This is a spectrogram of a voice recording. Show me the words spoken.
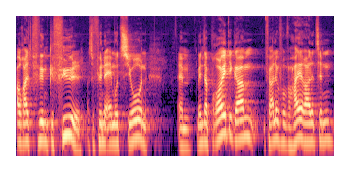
auch als für ein Gefühl, also für eine Emotion. Ähm, wenn der Bräutigam, für alle, die verheiratet sind,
